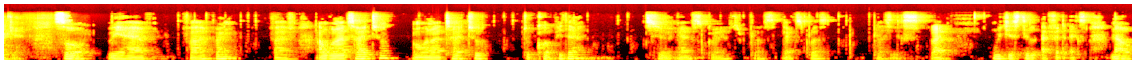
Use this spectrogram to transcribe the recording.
okay. So we have 5.5 i'm gonna try to i'm gonna try to to copy that to x squared plus x plus plus x right? Which is still f at x. Now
